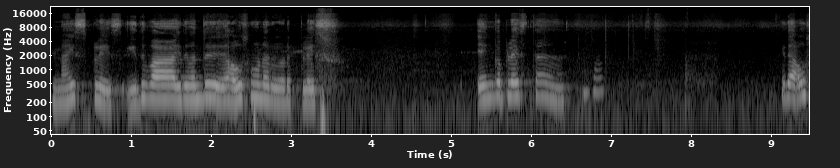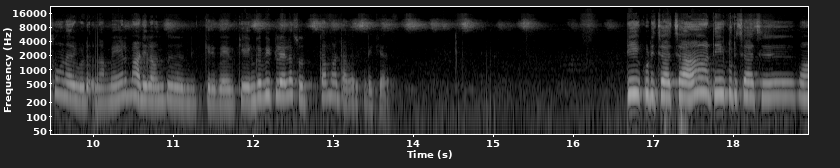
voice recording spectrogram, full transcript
நைஸ் பிளேஸ் இதுவா இது வந்து ஹவுஸ் ஓனரோட பிளேஸ் எங்கள் பிளேஸ் தான் இது ஹவுஸ் ஓனர் வீடு. நான் மேல் மாடியில் வந்து நிற்கிறேன் எங்கள் வீட்டிலலாம் சுத்தமாக டவர் கிடைக்காது. டீ குடிச்சாச்சா? டீ குடிச்சாச்சு. வா.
